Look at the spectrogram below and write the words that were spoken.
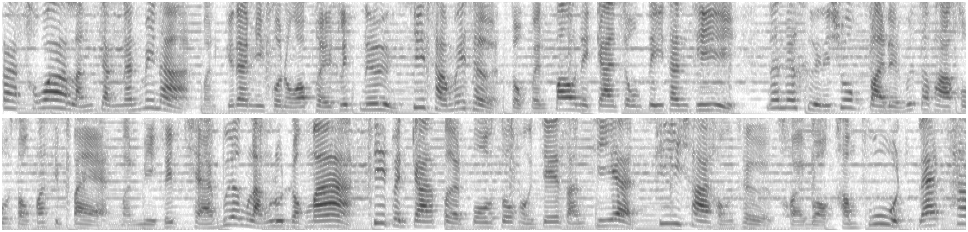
แต่ทว่าหลังจากนั้นไม่นานมันก็ได้มีคนออกมาเผยคลิปหนึ่งที่ทำให้เธอตกเป็นเป้าในการโจมตีทันที นั่นก็คือในช่วงปลายเดือนพฤษภาคม 2018 มันมีคลิปแชร์เบื้องหลังหลุดออกมา ที่เป็นการเปิดโปงตัวของเจสันเทียนพี่ชายของเธอคอยบอกคำพูด และท่า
